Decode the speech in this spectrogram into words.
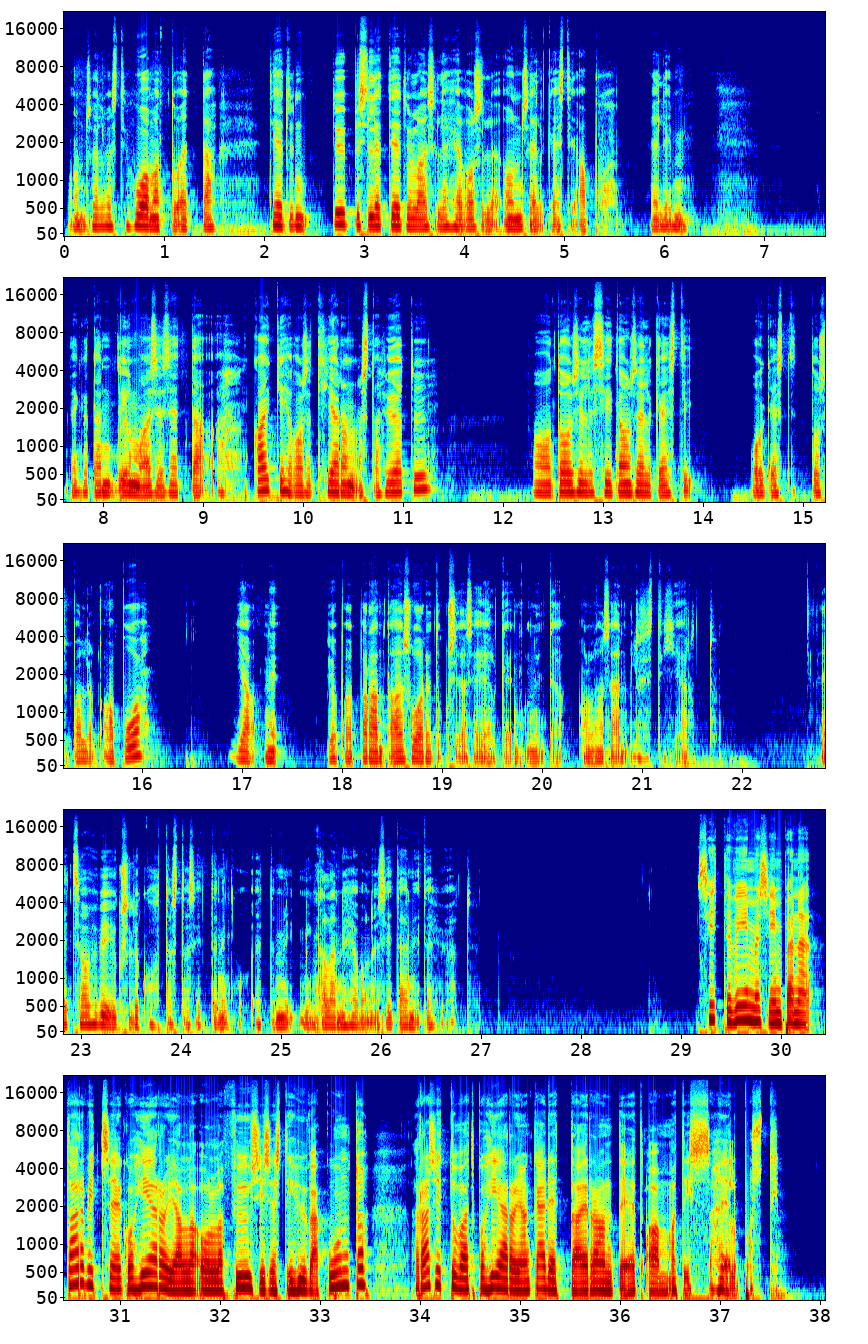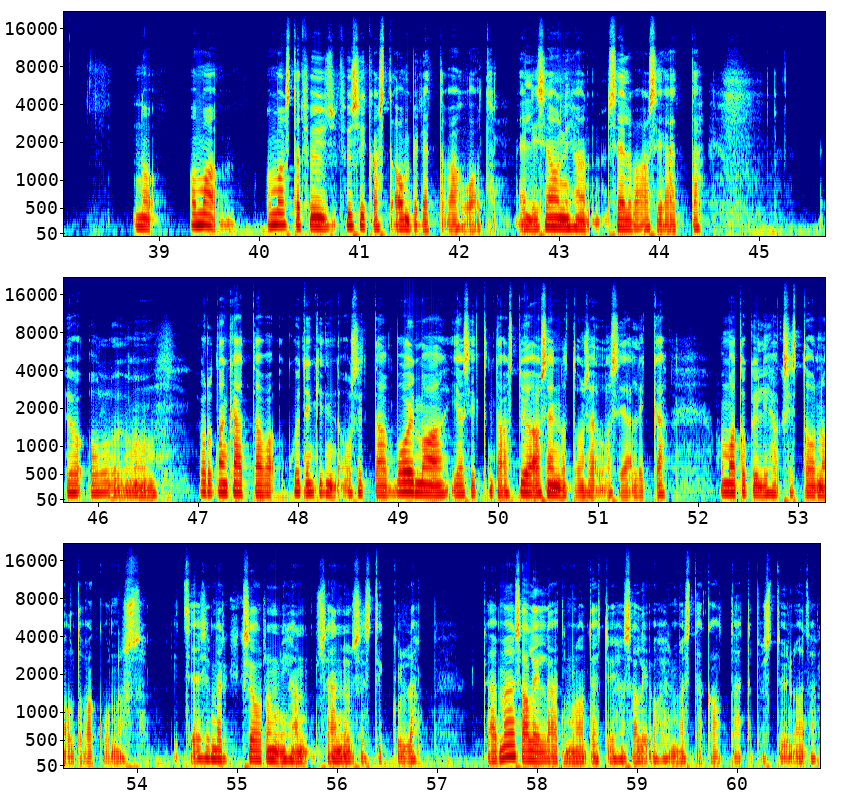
on selvästi huomattu, että tietyn tyyppisille tietynlaisille hevosille on selkeästi apua. Eli miten tämä nyt ilmaisisi, että kaikki hevoset hieronnasta hyötyy. Toisille siitä on selkeästi oikeasti tosi paljon apua ja ne jopa parantaa suorituksia sen jälkeen, kun niitä ollaan säännöllisesti hierottu. Et se on hyvin yksilökohtaista sitten, niin että minkälainen hevonen sitä niitä hyötyy. Sitten viimeisimpänä, tarvitseeko hierojalla olla fyysisesti hyvä kunto? Rasittuvatko hierojan kädet tai ranteet ammatissa helposti? No oma, omasta fyys- fysiikasta on pidettävä huolta. Eli se on ihan selvä asia, että joudutaan käyttämään kuitenkin osittain voimaa ja sitten taas työasennot on sellaisia, eli oma tukilihaksista on oltava kunnossa. Itse esimerkiksi joudun ihan säännöllisesti kyllä käymään salilla, että mulla on tehty ihan saliohjelma sitä kautta, että pystyy noita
